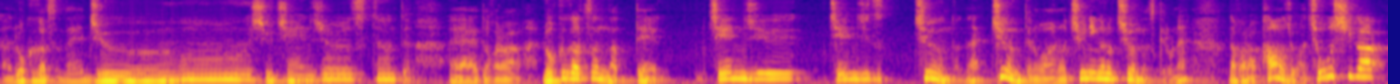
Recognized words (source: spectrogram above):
6月ね、ジュン、シュチェンジューストゥンって、えー、だから、6月になって、 change、changes tune だね。 tune っていうのはあのチューニングの tune ですけどね。だから彼女は調子が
